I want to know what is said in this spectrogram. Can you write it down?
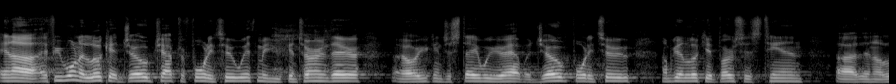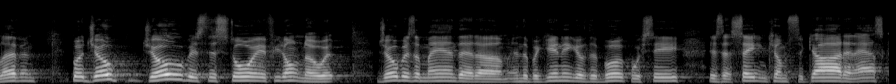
And uh, if you want to look at Job chapter 42 with me, you can turn there or you can just stay where you're at. But Job 42, I'm going to look at verses 10 uh, and 11. But Job, Job is this story, if you don't know it, Job is a man that um, in the beginning of the book we see is that Satan comes to God and asks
